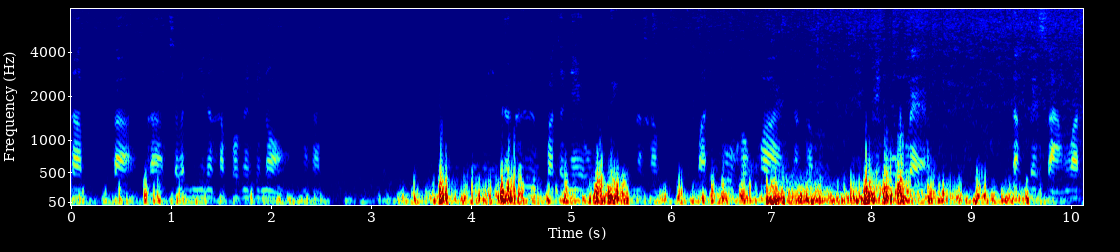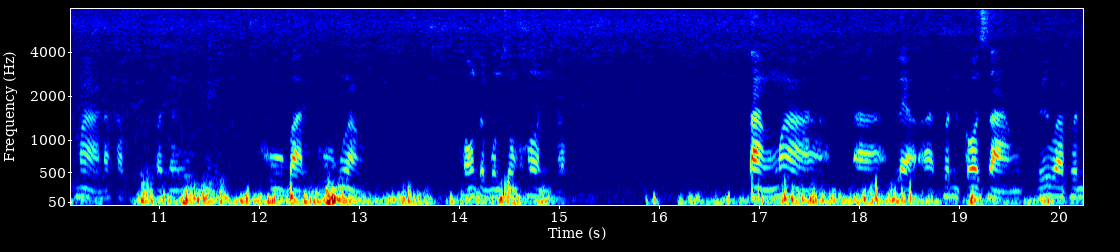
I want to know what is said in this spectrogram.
ครับก็กราบสวัสดีนะครับพ่อแม่พี่น้องนะครับนี่ก็คือปัจจัยอุปตินะครับวัดภูเขาควายนะครับที่เป็นองค์แรกตั้งแต่สร้างวัดมานะครับปัจจัยอุปติคูบ้านคูเมืองของตำบ ลสงขอนครับตั้งมาแล้วเพิ่นก่อสร้างหรือว่าเพิ่น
